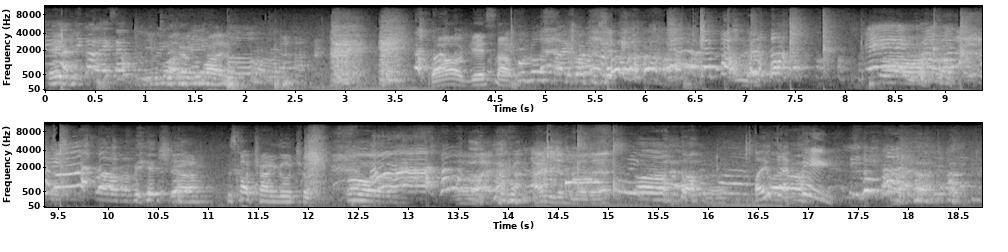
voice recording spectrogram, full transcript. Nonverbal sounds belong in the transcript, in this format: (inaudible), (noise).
Hey, Nanti kalau example Give beri one, Wow, gesah. Son of a bitch. It's called triangle choke. Oh. Oh, oh I, I, I didn't know that. Are you clapping? (laughs)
